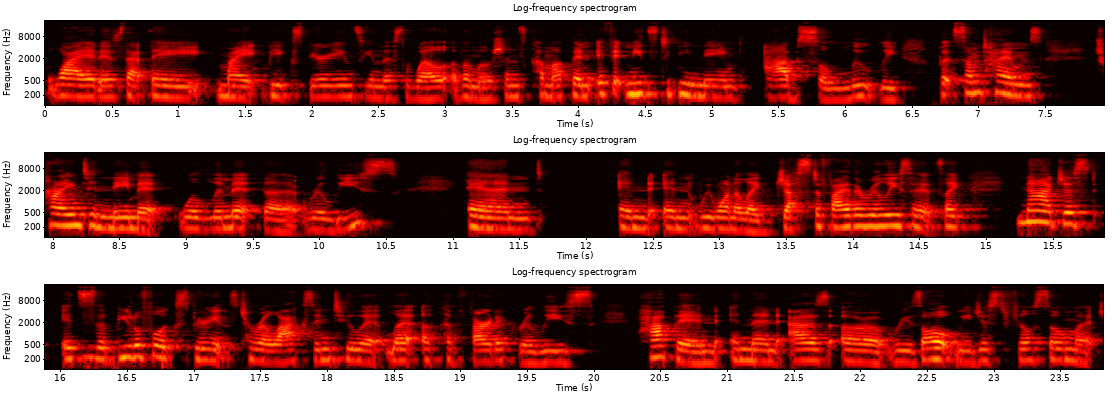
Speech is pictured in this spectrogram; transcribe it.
why it is that they might be experiencing this well of emotions come up. And if it needs to be named, absolutely. But sometimes trying to name it will limit the release and and and we want to like justify the release and it's like not just it's a beautiful experience to relax into it let a cathartic release happen and then as a result we just feel so much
